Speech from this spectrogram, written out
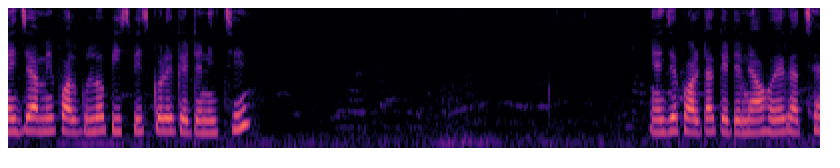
এই যে আমি ফলগুলো পিস পিস করে কেটে নিচ্ছি। এই যে ফলটা কেটে নেওয়া হয়ে গেছে।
